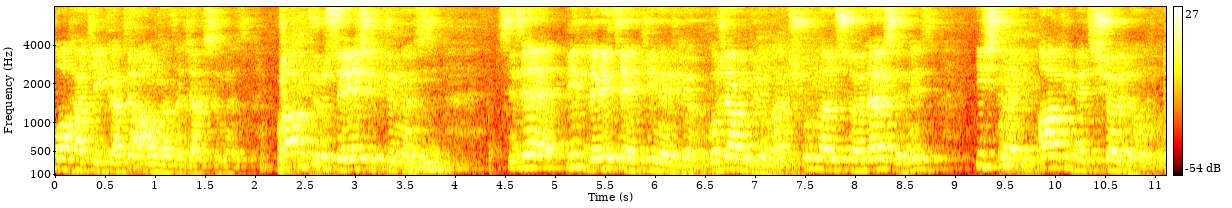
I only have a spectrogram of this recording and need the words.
o hakikati anlatacaksınız. Tam kürsüye çıktınız. Size birileri telkin ediyor. Hocam diyorlar şunları söylerseniz işte akıbeti şöyle olur.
